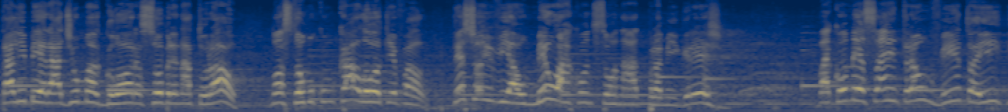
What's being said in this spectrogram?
está liberado de uma glória sobrenatural. Nós estamos com calor aqui, fala. Deixa eu enviar o meu ar-condicionado para a minha igreja. Vai começar a entrar um vento aí.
